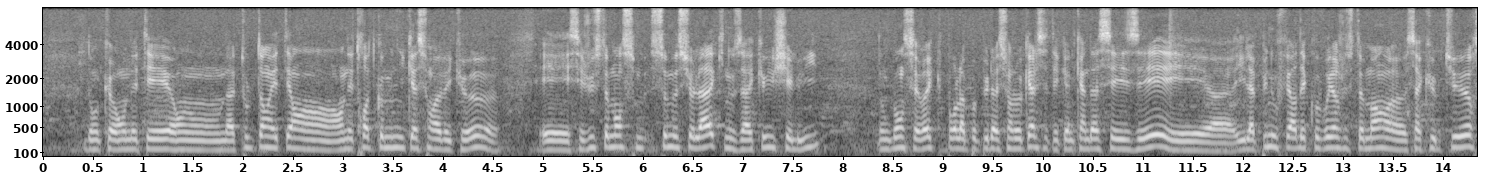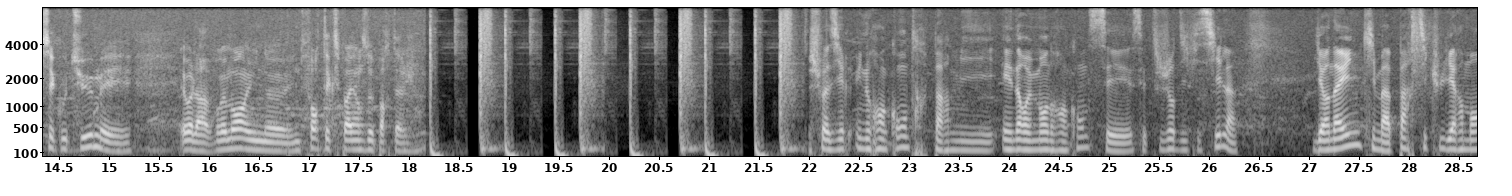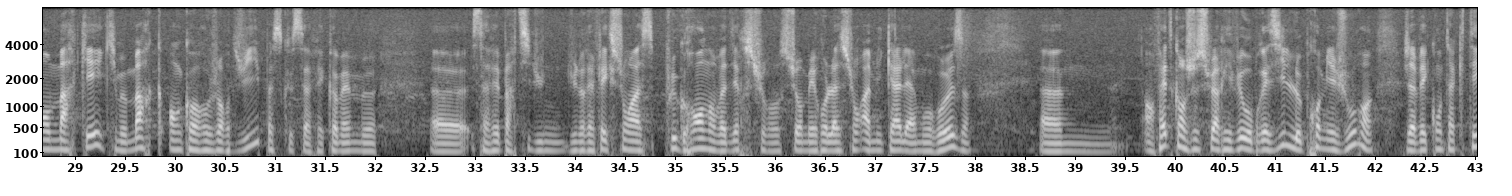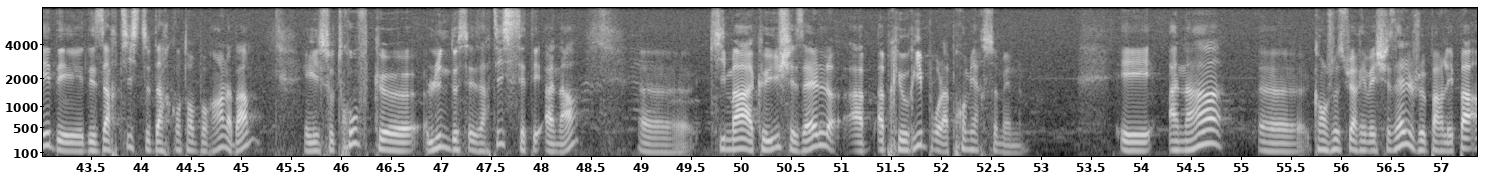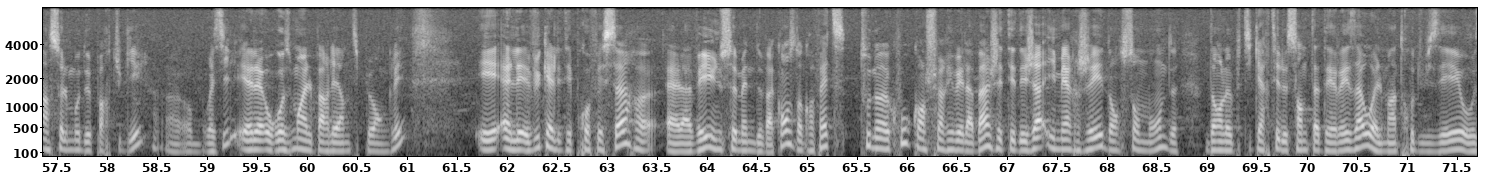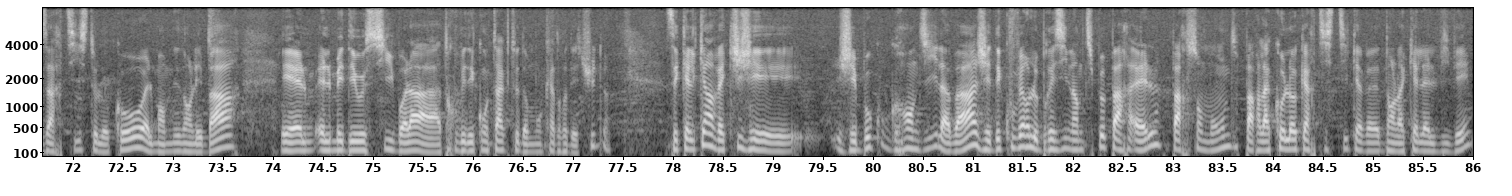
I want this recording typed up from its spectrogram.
Donc, on, était, on, a tout le temps été en, étroite communication avec eux. Et c'est justement ce monsieur-là qui nous a accueillis chez lui. Donc bon, c'est vrai que pour la population locale, c'était quelqu'un d'assez aisé et euh, il a pu nous faire découvrir justement euh, sa culture, ses coutumes et, voilà, vraiment une, forte expérience de partage. Choisir une rencontre parmi énormément de rencontres, c'est toujours difficile. Il y en a une qui m'a particulièrement marqué et qui me marque encore aujourd'hui parce que ça fait quand même... Euh, ça fait partie d'une réflexion plus grande, on va dire, sur, sur mes relations amicales et amoureuses. Euh, en fait, quand je suis arrivé au Brésil le premier jour, j'avais contacté des, artistes d'art contemporain là-bas. Et il se trouve que l'une de ces artistes, c'était Anna, euh, qui m'a accueilli chez elle, a, priori pour la première semaine. Et Anna, euh, quand je suis arrivé chez elle, je parlais pas un seul mot de portugais au Brésil. Et heureusement, elle parlait un petit peu anglais. Et elle, vu qu'elle était professeure, elle avait une semaine de vacances. Donc en fait, tout d'un coup, quand je suis arrivé là-bas, j'étais déjà immergé dans son monde, dans le petit quartier de Santa Teresa où elle m'introduisait aux artistes locaux, elle m'emmenait dans les bars et elle, elle m'aidait aussi voilà, à trouver des contacts dans mon cadre d'études. C'est quelqu'un avec qui j'ai j'ai beaucoup grandi là-bas. J'ai découvert le Brésil un petit peu par elle, par son monde, par la colloque artistique dans laquelle elle vivait.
